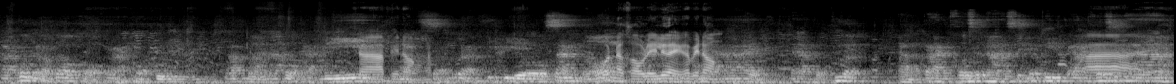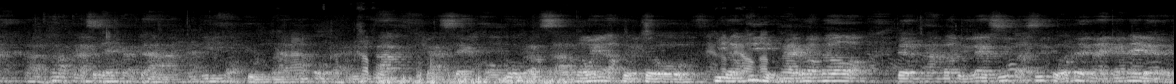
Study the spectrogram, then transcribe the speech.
อ่าพวกเราก็ขอกราบขอบคุณรับมาณโอกาสนี้ครับพี่น้องครับสำหรับคลิปวิดีโอสั้นเนาะคนเขาเรื่อยๆครับพี่น้องได้นะครับผมเพื่ออ่าการโฆษณาศิลปินการโฆษณาอ่าภาพการแสดงต่างๆอันนี้ขอบคุณมาณโอกาสนี้ครับผมการแสดงของพวกเราสาวน้อยหลับเปิดโชว์ที่เราที่อยู่ภายรอบนอก เดินทางมาถึงแล้วซื้อบัตรซื้อตั๋วเดินไหนกันได้เลย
